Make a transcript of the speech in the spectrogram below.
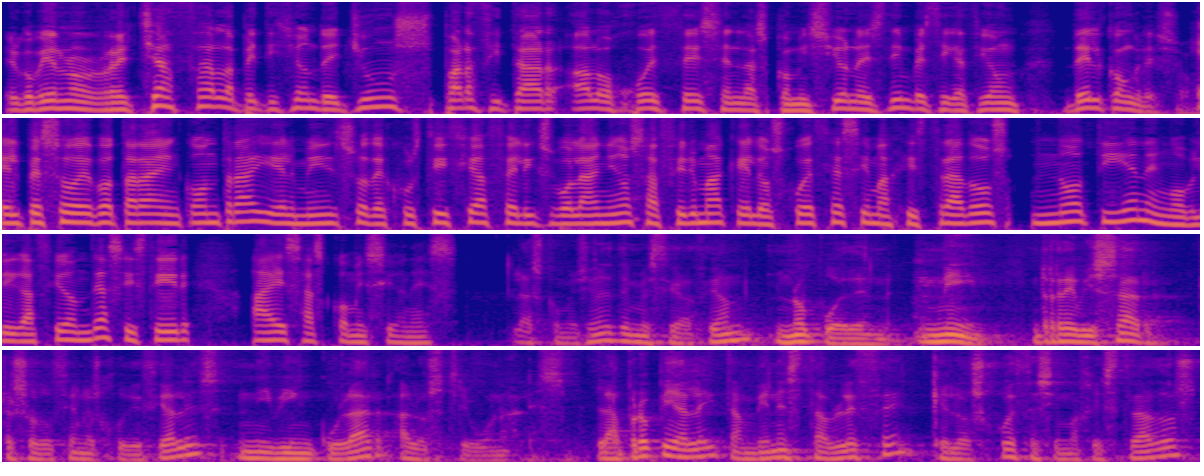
El Gobierno rechaza la petición de Junts para citar a los jueces en las comisiones de investigación del Congreso. El PSOE votará en contra y el ministro de Justicia, Félix Bolaños, afirma que los jueces y magistrados no tienen obligación de asistir a esas comisiones. Las comisiones de investigación no pueden ni revisar resoluciones judiciales ni vincular a los tribunales. La propia ley también establece que los jueces y magistrados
